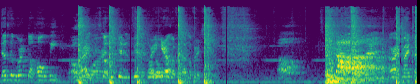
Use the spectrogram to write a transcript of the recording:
doesn't work the whole week. Oh, all right, let's go. Let's get it. Let's get it. All right, go, here, go. I'll go first. I'll go first. Oh. Ah! All right, my turn,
